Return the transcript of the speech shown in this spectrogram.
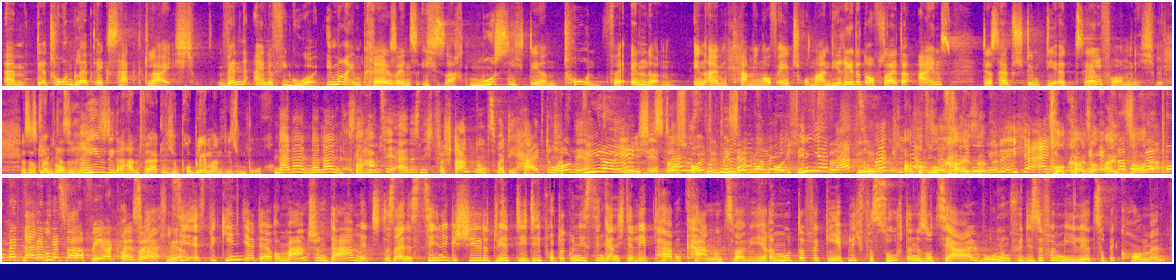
Ähm, der Ton bleibt exakt gleich. Wenn eine Figur immer im Präsens Ich sagt, muss sich deren Ton verändern in einem Coming-of-Age-Roman. Die redet auf Seite 1, deshalb stimmt die Erzählform nicht. Das ist, glaube genau. ich, das riesige handwerkliche Problem an diesem Buch. Nein, nein, nein, nein, da haben Sie eines nicht verstanden, und zwar die Haltung. Schon wieder nicht. Ist das nein, heute die Sendung, leid, wo ich bin ja da zum Erklären. Also, Frau Kaiser, ja Frau Kaiser, ein Satz. Moment, Moment, Moment, nein, jetzt zwar, darf wer Kaiser erklären. Sie, es beginnt ja der Roman schon damit, dass eine Szene geschildert wird, die die Protagonistin gar nicht erlebt haben kann. Und zwar, wie ihre Mutter vergeblich versucht, eine Sozialwohnung für diese Familie zu bekommen.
